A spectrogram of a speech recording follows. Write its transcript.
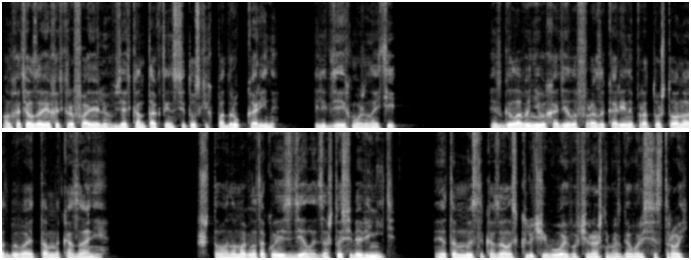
Он хотел заехать к Рафаэлю, взять контакты институтских подруг Карины, или где их можно найти. Из головы не выходила фраза Карины про то, что она отбывает там наказание. Что она могла такое сделать? За что себя винить? Эта мысль казалась ключевой во вчерашнем разговоре с сестрой.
